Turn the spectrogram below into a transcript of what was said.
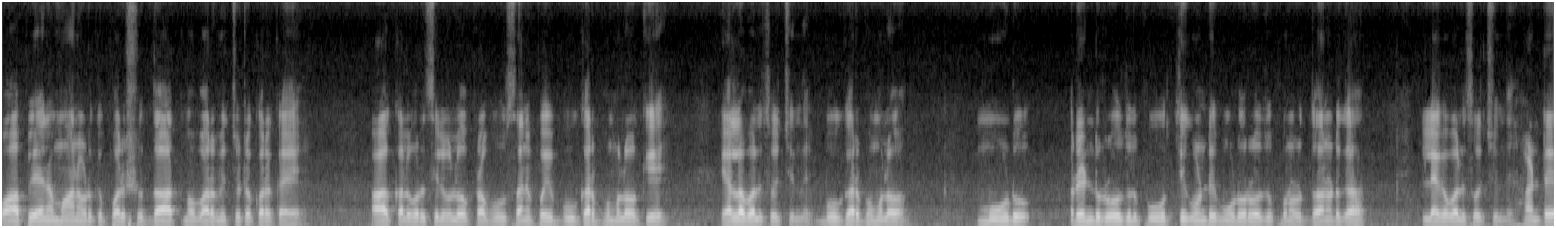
పాపి అయిన మానవుడికి పరిశుద్ధాత్మ వరమిచ్చుట కొరకై ఆ కలువరి శిలువలో ప్రభు చనిపోయి భూగర్భములోకి వెళ్ళవలసి వచ్చింది. భూగర్భములో మూడు రెండు రోజులు పూర్తిగా ఉండి మూడో రోజు పునరుద్ధానుడుగా లెగవలసి వచ్చింది. అంటే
